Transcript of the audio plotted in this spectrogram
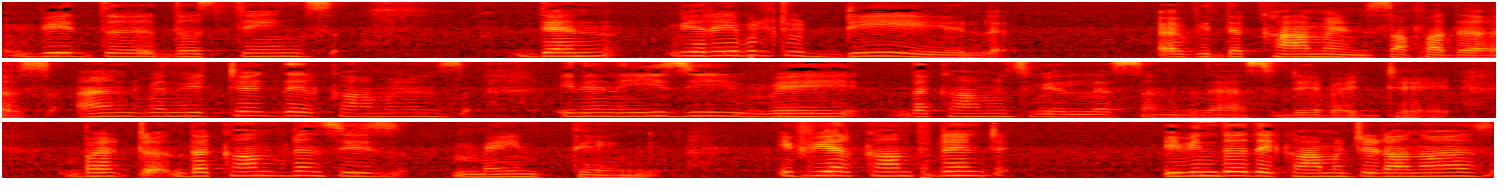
with uh, those things then we are able to deal uh, with the comments of others and when we take their comments in an easy way the comments will less and less day by day but uh, the confidence is main thing if we are confident even though they commented on us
